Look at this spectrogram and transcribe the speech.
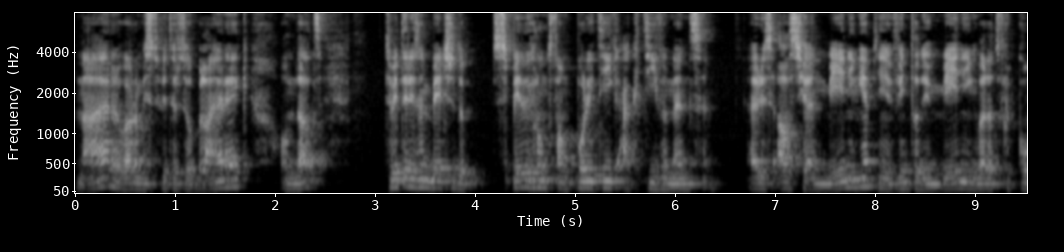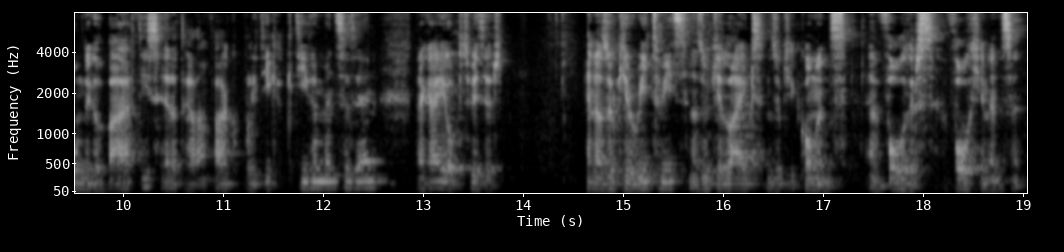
Maar waarom is Twitter zo belangrijk? Omdat Twitter is een beetje de speelgrond van politiek actieve mensen. Dus als je een mening hebt en je vindt dat je mening wel het verkondigen waard is, dat gaan dan vaak politiek actieve mensen zijn, dan ga je op Twitter. En dan zoek je retweets, dan zoek je likes, dan zoek je comments en volgers. Volg je mensen.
